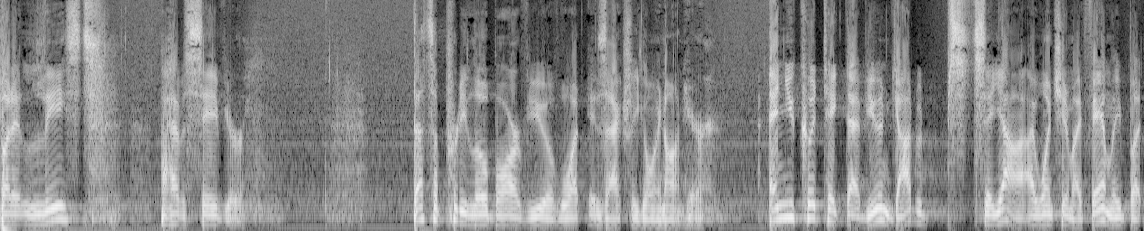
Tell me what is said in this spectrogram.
but at least I have a Savior. That's a pretty low bar view of what is actually going on here. And you could take that view, and God would say, Yeah, I want you in my family, but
